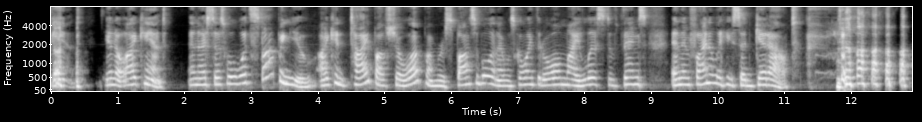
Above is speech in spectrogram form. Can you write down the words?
can't. You know, I can't. And I says, Well, what's stopping you? I can type, I'll show up, I'm responsible. And I was going through all my list of things. And then finally he said, Get out.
